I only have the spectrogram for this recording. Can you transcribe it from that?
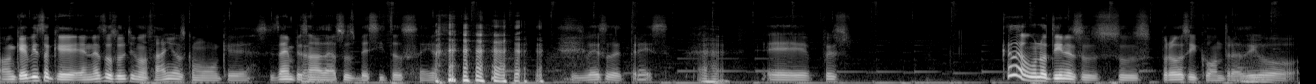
Aunque he visto que en estos últimos años como que se están empezando a dar sus besitos, eh, sus besos de tres. Ajá. Eh, pues cada uno tiene sus, sus pros y contras. Digo,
